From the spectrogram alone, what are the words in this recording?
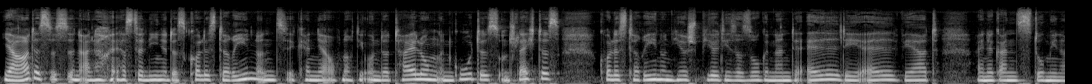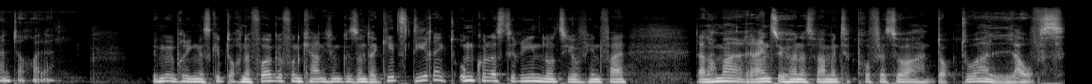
Ja, das ist in allererster Linie das Cholesterin und Sie kennen ja auch noch die Unterteilung in gutes und schlechtes Cholesterin und hier spielt dieser sogenannte LDL-Wert eine ganz dominante Rolle. Im Übrigen, es gibt auch eine Folge von Kernig und Gesund, da geht es direkt um Cholesterin, lohnt sich auf jeden Fall da nochmal reinzuhören. Das war mit Professor Dr. Laufs.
